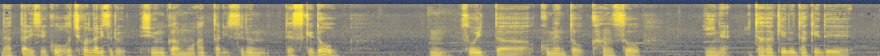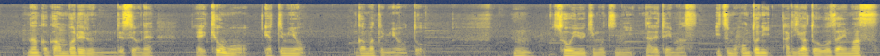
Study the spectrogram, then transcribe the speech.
なったりしてこう落ち込んだりする瞬間もあったりするんですけど、うん、そういったコメント感想いいねいただけるだけでなんか頑張れるんですよね。え今日もやってみよう頑張ってみようとうん、そういう気持ちになれていますいつも本当にありがとうございます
